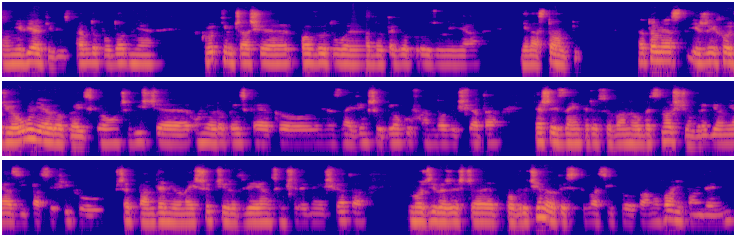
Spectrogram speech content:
są niewielkie, więc prawdopodobnie w krótkim czasie powrót USA do tego porozumienia nie nastąpi. Natomiast jeżeli chodzi o Unię Europejską, oczywiście Unia Europejska jako jeden z największych bloków handlowych świata też jest zainteresowana obecnością w regionie Azji i Pacyfiku przed pandemią, najszybciej rozwijającym się regionie świata. Możliwe, że jeszcze powrócimy do tej sytuacji po opanowaniu pandemii.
